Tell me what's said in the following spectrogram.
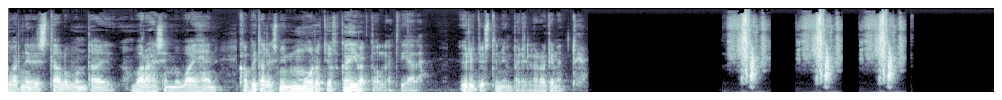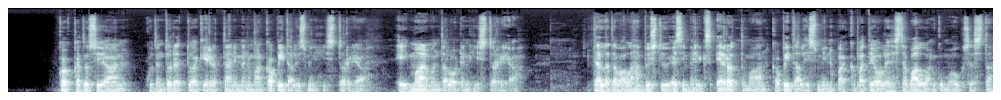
1400-luvun tai varhaisemman vaiheen kapitalismin muodot, jotka eivät olleet vielä yritysten ympärillä rakennettuja. Kokka tosiaan, kuten todettua, kirjoittaa nimenomaan kapitalismin historiaa, ei maailmantalouden historiaa. Tällä tavalla hän pystyy esimerkiksi erottamaan kapitalismin vaikkapa teollisesta vallankumouksesta.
